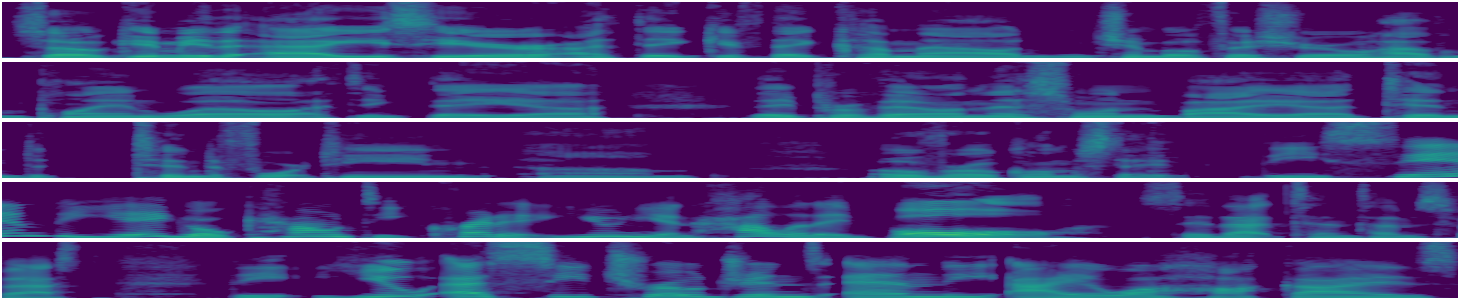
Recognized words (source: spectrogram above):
So give me the Aggies here. I think if they come out and Jimbo Fisher will have them playing well, I think they uh, they prevail on this one by uh, ten to ten to fourteen um, over Oklahoma State. The San Diego County Credit Union Holiday Bowl. Say that ten times fast. The USC Trojans and the Iowa Hawkeyes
